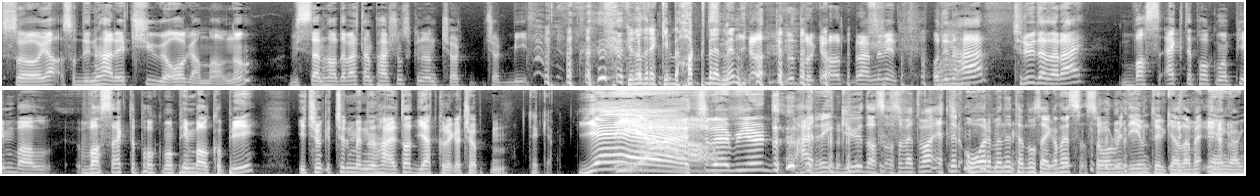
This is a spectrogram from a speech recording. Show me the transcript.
Så ja, så den her er 20 år gammel nå. Hvis den hadde vært en person, så kunne han kjørt, kjørt bil. Kunne drikke hardt brennevin. Ja, kunne drukket hardt brennevin. Og den her, tro det eller ei, vassekte Pokémon Pinball Vassekte Pokémon Pinball-kopi. Ikke noe tull med den i det hele tatt. Gjett hvor jeg har kjøpt den. Tyrkia. Yeah! Ikke det weird? Herregud, altså, altså. Vet du hva? Etter år med Nintendo Sega NES, så redeem Tyrkia seg med en gang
